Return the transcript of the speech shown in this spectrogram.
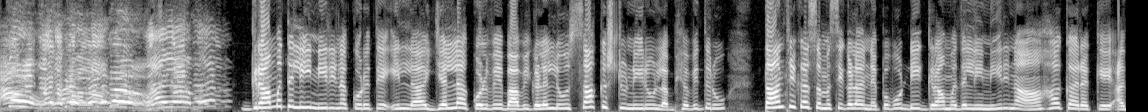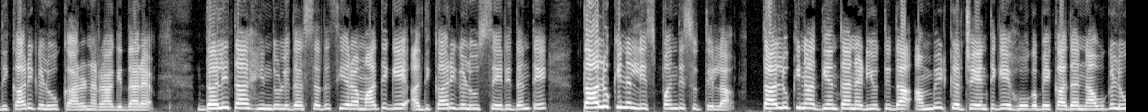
ಯಾರೂ ಗ್ರಾಮದಲ್ಲಿ ನೀರಿನ ಕೊರತೆ ಇಲ್ಲ. ಎಲ್ಲಾ ಕೊಳವೆ ಬಾವಿಗಳಲ್ಲೂ ಸಾಕಷ್ಟು ನೀರು ಲಭ್ಯವಿದ್ದರೂ ತಾಂತ್ರಿಕ ಸಮಸ್ಯೆಗಳ ನೆಪವೊಡ್ಡಿ ಗ್ರಾಮದಲ್ಲಿ ನೀರಿನ ಹಾಹಾಕಾರಕ್ಕೆ ಅಧಿಕಾರಿಗಳು ಕಾರಣರಾಗಿದ್ದಾರೆ. ದಲಿತ, ಹಿಂದುಳಿದ ಸದಸ್ಯರ ಮಾತಿಗೆ ಅಧಿಕಾರಿಗಳು ಸೇರಿದಂತೆ ತಾಲೂಕಿನಲ್ಲಿ ಸ್ಪಂದಿಸುತ್ತಿಲ್ಲ. ತಾಲೂಕಿನಾದ್ಯಂತ ನಡೆಯುತ್ತಿದ್ದ ಅಂಬೇಡ್ಕರ್ ಜಯಂತಿಗೆ ಹೋಗಬೇಕಾದ ನಾವುಗಳು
